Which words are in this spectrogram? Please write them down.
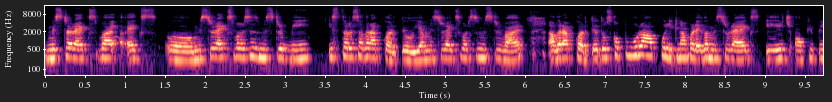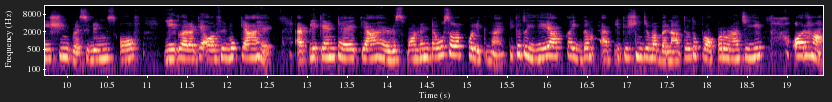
mister X Y X mister X versus mister B इस तरह से अगर आप करते हो, या mister X versus mister Y अगर आप करते हो तो उसका पूरा आपको लिखना पड़ेगा mister X age occupation residence of ये तरह के और फिर वो क्या है? एप्लीकेंट है, क्या है? रिस्पॉन्डेंट है, वो सब आपको लिखना है, ठीक है? तो ये आपका एकदम एप्लीकेशन जब आप बनाते हो तो प्रॉपर होना चाहिए। और हाँ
